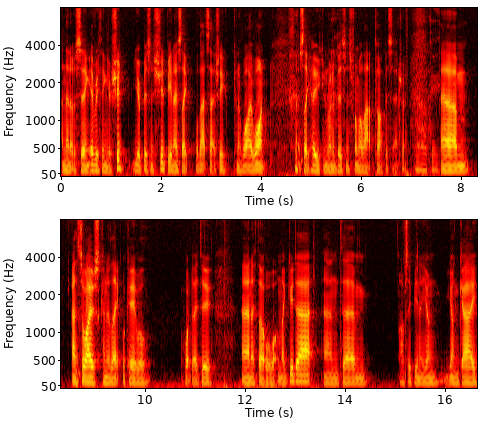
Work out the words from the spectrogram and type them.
And then it was saying everything your should your business should be, and I was like, well, that's actually kind of what I want. it's like how you can run a business from a laptop, etc. Ah, okay. Um, and so I was kind of like, okay, well, what do I do? And I thought, well, what am I good at? And um, obviously, being a young young guy,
